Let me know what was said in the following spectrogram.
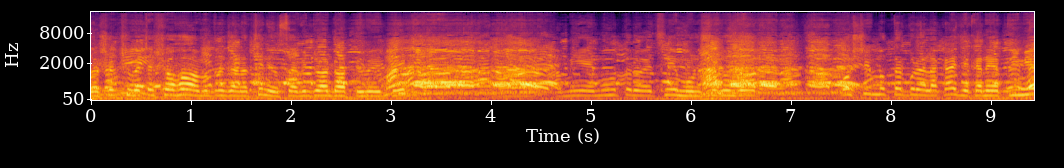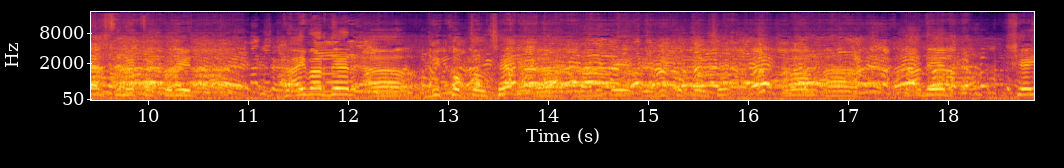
দর্শক শুভেচ্ছা সহ আমন্ত্রণ জানাচ্ছি নিউজ সেভেন্টি ওয়ান ডট টিভিতে আমি এই মুহূর্তে রয়েছি মুন্সিগঞ্জের পশ্চিম মুক্তারপুর এলাকায়, যেখানে প্রিমিয়ার সিমেন্ট ফ্যাক্টরির ড্রাইভারদের বিক্ষোভ চলছে দাবিতে বিক্ষোভ চলছে এবং তাদের সেই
